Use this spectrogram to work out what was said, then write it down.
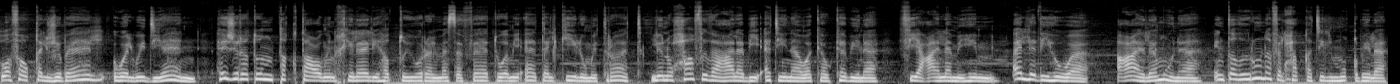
وفوق الجبال والوديان هجرة تقطع من خلالها الطيور المسافات ومئات الكيلومترات لنحافظ على بيئتنا وكوكبنا في عالمهم الذي هو عالمنا. انتظرونا في الحلقة المقبلة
